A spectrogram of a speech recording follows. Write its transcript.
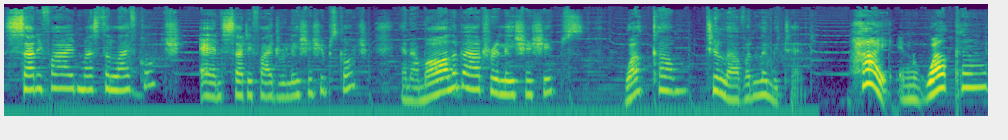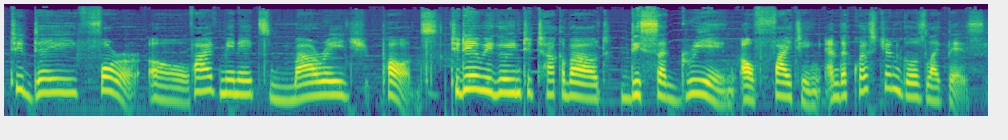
certified master life coach and certified relationships coach, and I'm all about relationships. Welcome to Love Unlimited. Hi, and welcome to day four of 5 Minutes Marriage Pods. Today we're going to talk about disagreeing or fighting, and the question goes like this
